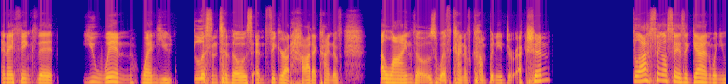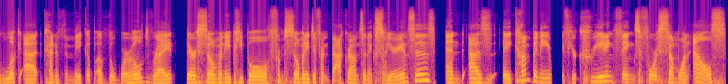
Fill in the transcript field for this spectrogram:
And I think that you win when you listen to those and figure out how to kind of align those with kind of company direction the last thing I'll say is again, when you look at kind of the makeup of the world, right? There are so many people from so many different backgrounds and experiences. And as a company, if you're creating things for someone else,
